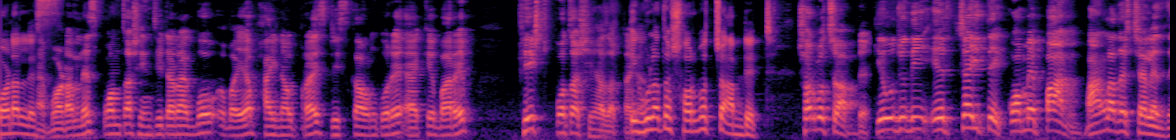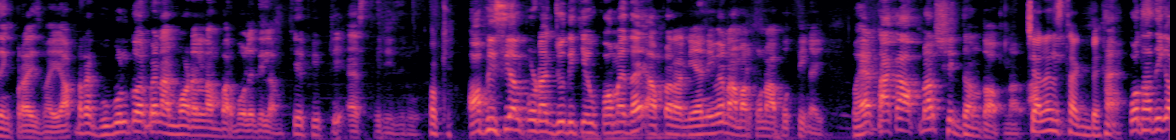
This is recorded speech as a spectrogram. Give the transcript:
বর্ডারলেস হ্যাঁ বর্ডারলেস পঞ্চাশ ইঞ্চিটা রাখব ভাইয়া ফাইনাল প্রাইস ডিসকাউন্ট করে একেবারে ফিক্সড পঁচাশি হাজার টাকা। এগুলা তো সর্বোচ্চ আপডেট সর্বোচ্চ আপডেট কেউ যদি এর চাইতে কমে পান বাংলাদেশ চ্যালেঞ্জিং প্রাইস ভাই আপনারা গুগল করবেন আর মডেল নাম্বার বলে দিলাম K fifty S three zero okay official product যদি কেউ কমে দেয় আপনারা নিয়ে নেবেন আমার কোনো আপত্তি নাই। ভাইয়া টাকা আপনার সিদ্ধান্ত আপনার। চ্যালেঞ্জ থাকবে। হ্যাঁ কোথা থেকে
